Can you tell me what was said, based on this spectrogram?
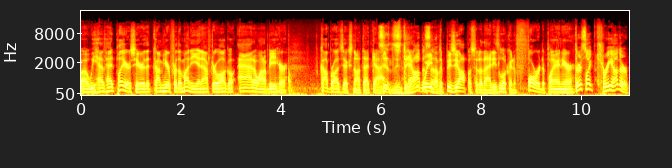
uh, we have had players here that come here for the money, and after a while go, "Ah, I don't want to be here." Kyle Brodziak's not that guy. He's- the Can't opposite of to- He's the opposite of that. He's looking forward to playing here. There's like three other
